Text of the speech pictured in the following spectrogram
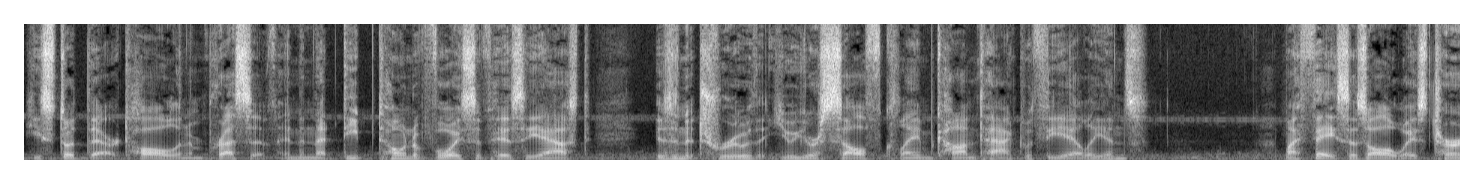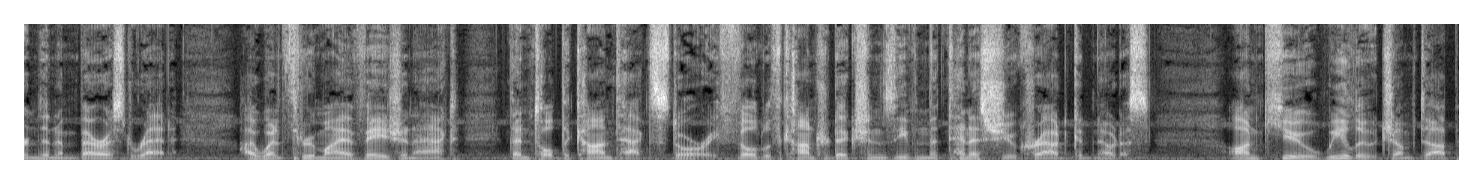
He stood there, tall and impressive, and in that deep tone of voice of his, he asked, Isn't it true that you yourself claim contact with the aliens? My face, as always, turned an embarrassed red. I went through my evasion act, then told the contact story, filled with contradictions even the tennis shoe crowd could notice. On cue, Wilu jumped up,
